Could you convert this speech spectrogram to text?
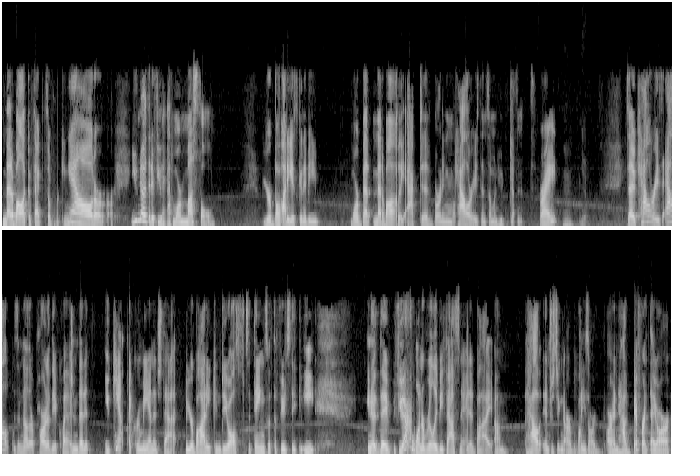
metabolic effects of working out or, or you know that if you have more muscle, your body is going to be more be- metabolically active, burning more calories than someone who doesn't, right? Mm, yeah. So calories out is another part of the equation that it you can't micromanage that. Your body can do all sorts of things with the foods that you eat. You know, they, if you ever want to really be fascinated by um, how interesting our bodies are, are and how different they are,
